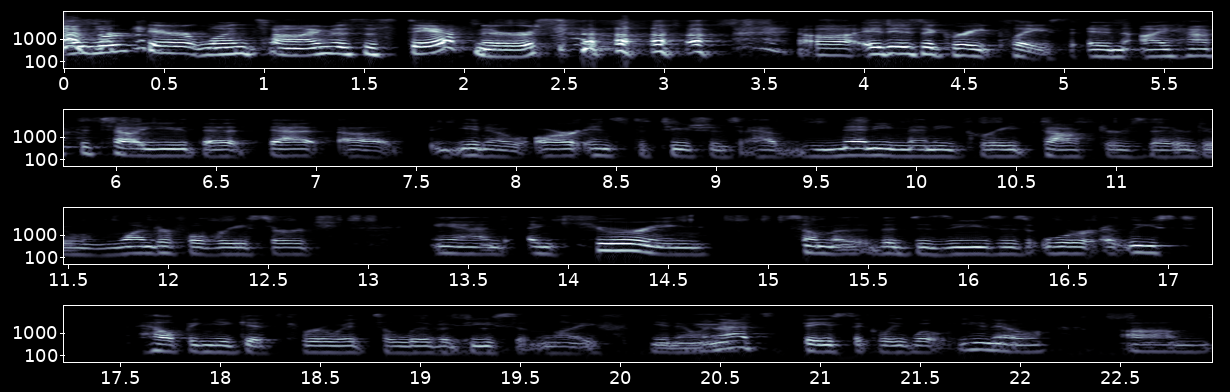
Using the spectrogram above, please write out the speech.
I worked there at one time as a staff nurse. uh, it is a great place, and I have to tell you that that uh, you know our institutions have many, many great doctors that are doing wonderful research and and curing some of the diseases, or at least helping you get through it to live a decent life, you know, Yeah. and that's basically what, you know, um,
